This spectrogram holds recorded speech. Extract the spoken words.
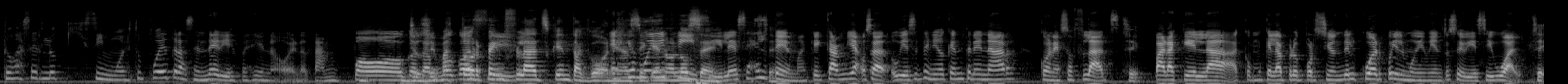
esto va a ser loquísimo, esto puede trascender. Y después dije, no, bueno, tampoco, Yo soy más tampoco torpe en así". flats que en tacones, Es que es así muy que no lo sé. difícil, ese es el Sí. tema, que cambia, o sea, hubiese tenido que entrenar con esos flats Sí. para que la, como que la proporción del cuerpo y el movimiento se viese igual. Sí.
